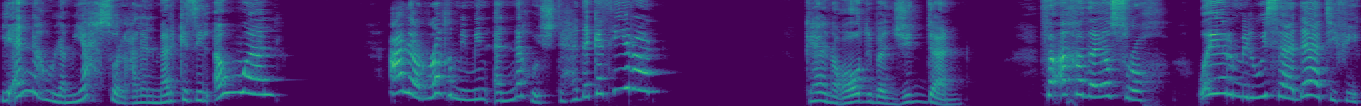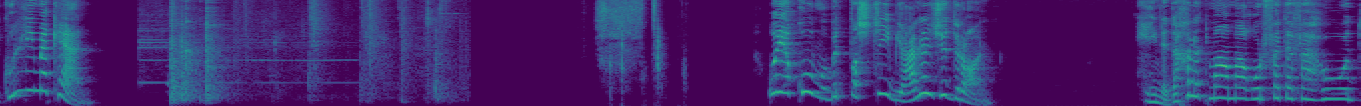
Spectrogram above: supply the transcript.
لأنه لم يحصل على المركز الأول على الرغم من أنه اجتهد كثيرا. كان غاضبا جدا فأخذ يصرخ ويرمي الوسادات في كل مكان. ويقوم بالتشطيب على الجدران. حين دخلت ماما غرفة فهود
